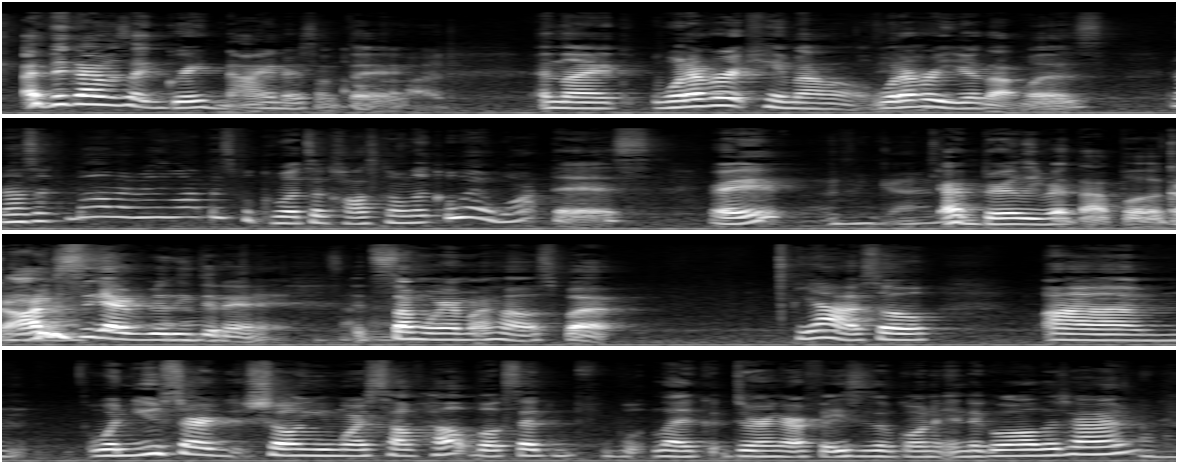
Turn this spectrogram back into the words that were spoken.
I think I was like grade nine or something. Oh, and like, whenever it came out, whatever year that was, and I was like, Mom, I really want this book. We went to Costco. I'm like, oh, I want this right? Oh I barely read that book. Honestly, I really I didn't. It. It's somewhere in my house, but yeah. So, um, when you started showing me more self help books, like like during our phases of going to Indigo all the time. Oh my god.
